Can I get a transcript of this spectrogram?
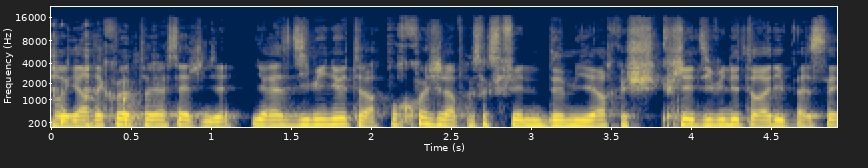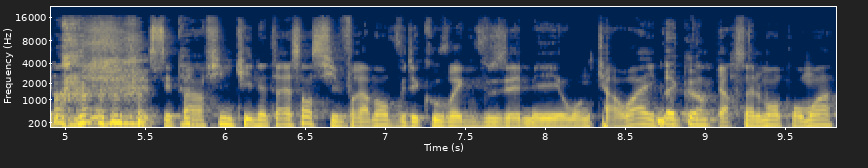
Regardez quoi je me disais, il reste 10 minutes, alors pourquoi j'ai l'impression que ça fait une demi-heure que, je- que les 10 minutes auraient dû passer? C'est pas un film qui est intéressant si vraiment vous découvrez que vous aimez Wong Kar Wai. D'accord. Personnellement, pour moi,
